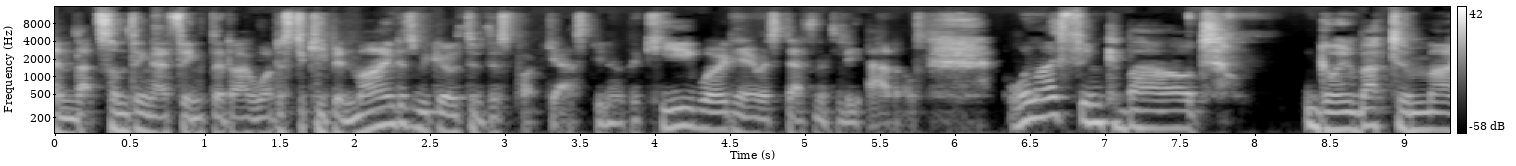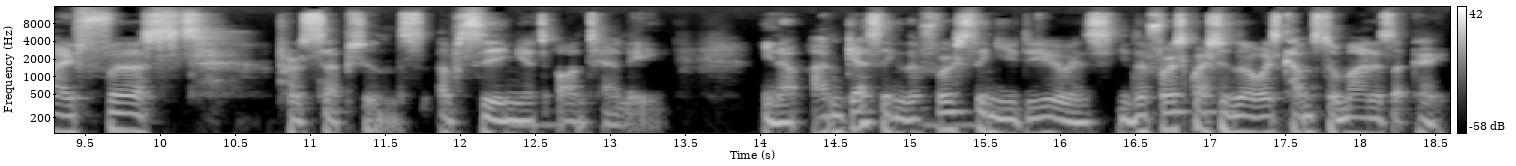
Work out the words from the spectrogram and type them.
And that's something I think that I want us to keep in mind as we go through this podcast. You know, the key word here is definitely adult. When I think about going back to my first perceptions of seeing it on telly, you know, I'm guessing the first thing you do is the first question that always comes to mind is, okay,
